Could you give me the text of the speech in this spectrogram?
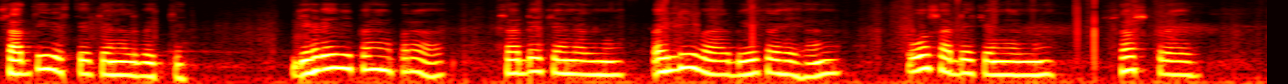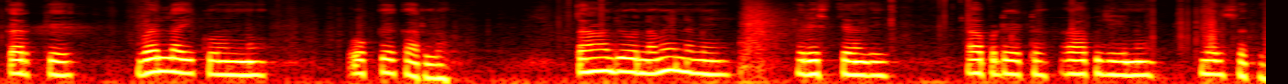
ਸਾਦੀ ਰਿਸ਼ਤੇ ਚੈਨਲ ਵਿੱਚ। ਜਿਹੜੇ ਵੀ ਭੈਣ ਭਰਾ ਸਾਡੇ ਚੈਨਲ ਨੂੰ ਪਹਿਲੀ ਵਾਰ ਦੇਖ ਰਹੇ ਹਨ, ਉਹ ਸਾਡੇ ਚੈਨਲ ਨੂੰ ਸਬਸਕ੍ਰਾਈਬ ਕਰਕੇ ਬੈਲ ਆਈਕਨ ਨੂੰ ਓਕੇ ਕਰ ਲਓ। ਤਾਂ ਜੋ ਨਵੇਂ-ਨਵੇਂ ਰਿਸ਼ਤਿਆਂ ਦੀ ਅਪਡੇਟ ਆਪ ਜੀ ਨੂੰ ਮਿਲ ਸਕੇ।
